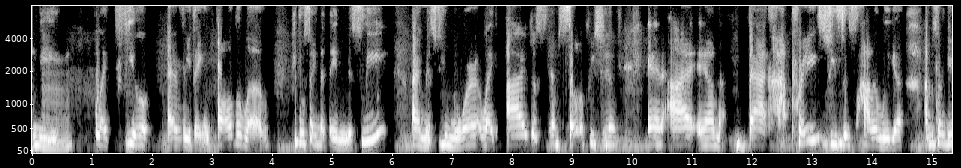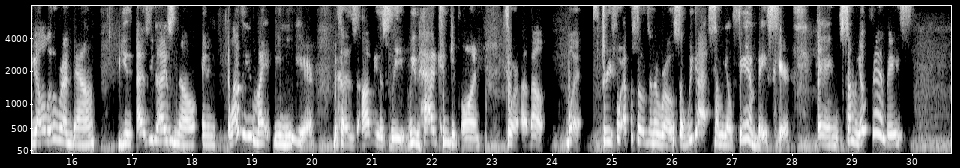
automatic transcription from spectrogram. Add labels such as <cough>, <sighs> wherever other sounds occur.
me Mhm. Like feel everything and all the love. People saying that they miss me. I miss you more. Like I just am so appreciative and I am back. Praise Jesus. Hallelujah. I'm just gonna give y'all a little rundown. You as you guys know, and a lot of you might be new here because obviously we've had Kendrick on for about what three, four episodes in a row. So we got some of your fan base here. And some of your fan base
